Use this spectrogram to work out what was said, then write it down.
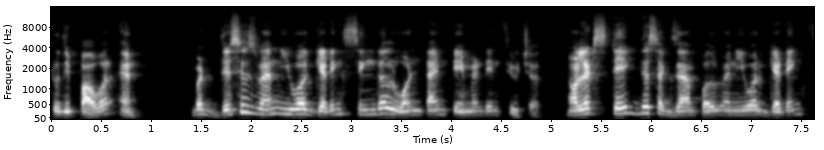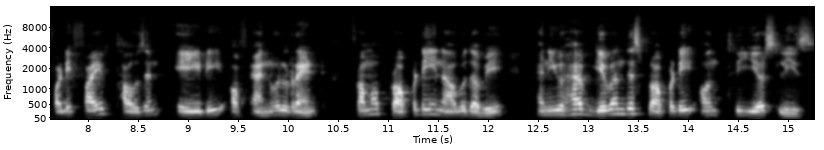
to the power n. But this is when you are getting single one-time payment in future. Now let's take this example when you are getting 45,000 AED of annual rent from a property in Abu Dhabi and you have given this property on 3 years lease.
